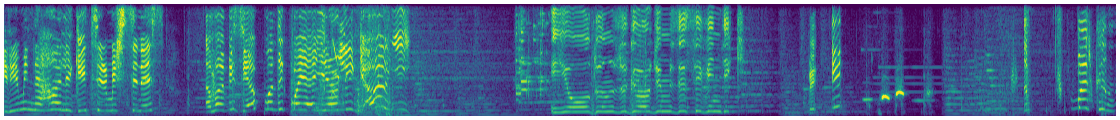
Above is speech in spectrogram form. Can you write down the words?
Evimi ne hale getirmişsiniz? Ama biz yapmadık bayan Yearling. Ay. İyi olduğunuzu gördüğümüze sevindik. Bakın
